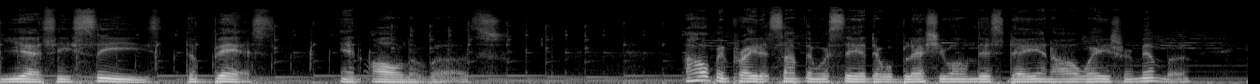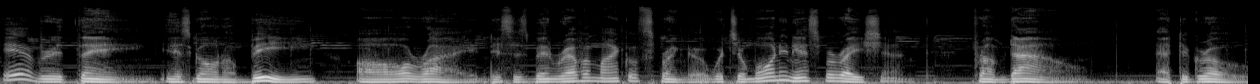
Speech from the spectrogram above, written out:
Yes, He sees the best in all of us. I hope and pray that something was said that will bless you on this day, and always remember everything is going to be all right. This has been Reverend Michael Springer with your morning inspiration from down at the Grove.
